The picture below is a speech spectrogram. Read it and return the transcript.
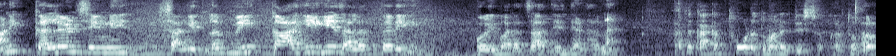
आणि कल्याण सिंगनी सांगितलं मी काहीही झालं तरी गोळीबाराचा आदेश देणार नाही. आता काका थोडं तुम्हाला डिस्टर्ब करतो. हो.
